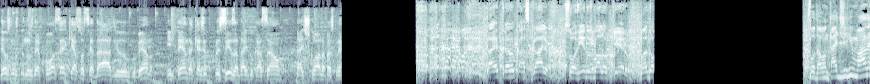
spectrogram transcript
Deus nos, nos dê força e que a sociedade e o governo entenda que a gente precisa da educação, da escola para as crianças. Tá entrando o cascalho, sorrindo os maloqueiros. Mandou. Pô, dá vontade de rimar, né?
